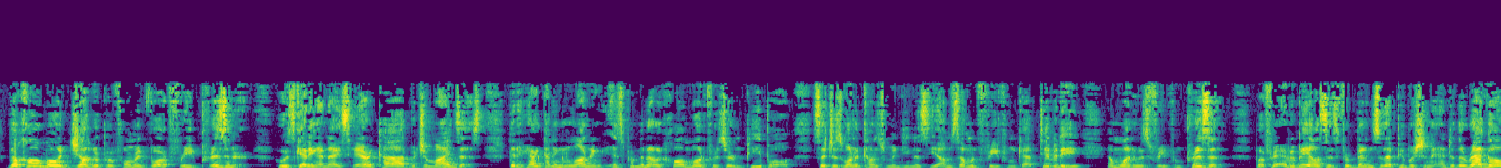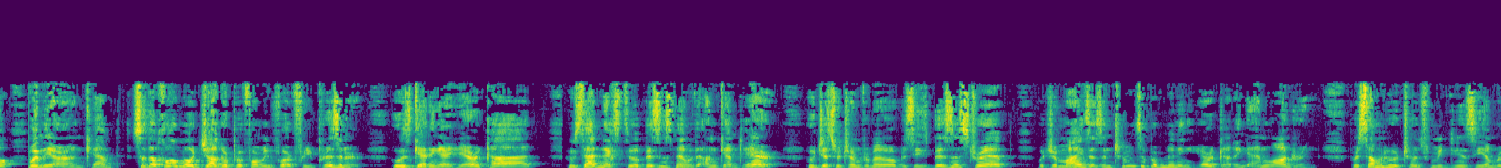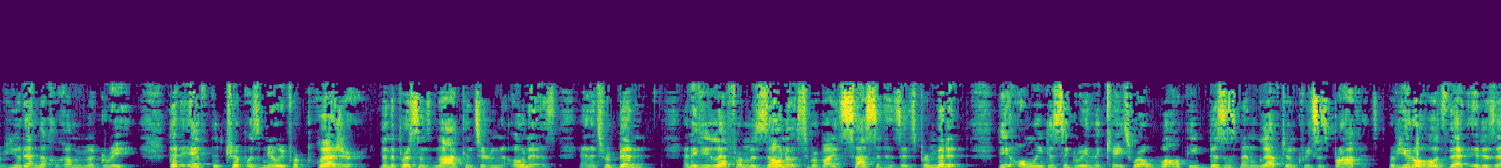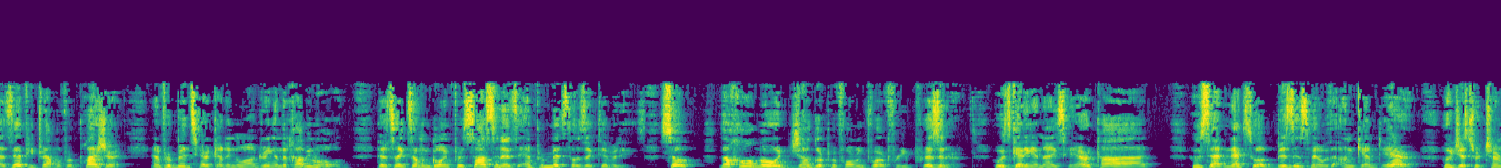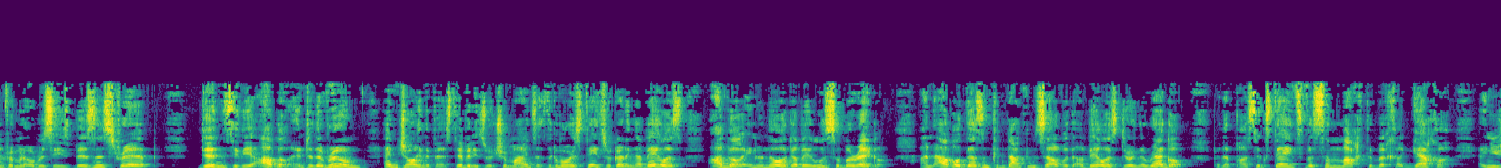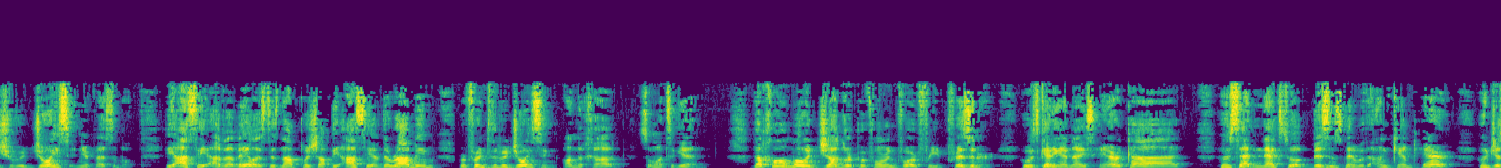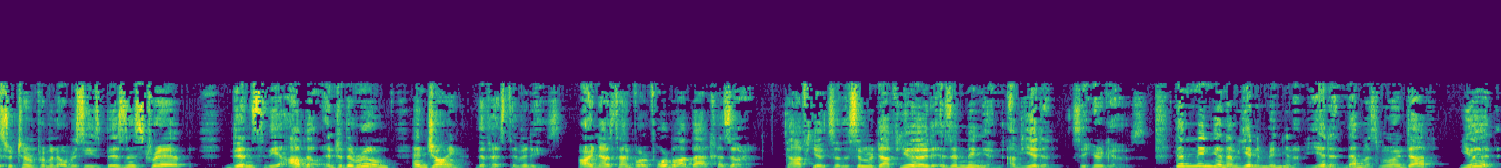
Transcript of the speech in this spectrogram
The Chomo juggler performing for a freed prisoner who is getting a nice haircut, which reminds us that haircutting and laundering is permitted on Chol for certain people, such as one who comes from Medina Siyam, someone free from captivity, and one who is free from prison. But for everybody else it's forbidden so that people shouldn't enter the regal when they are unkempt. So the Chomo juggler performing for a free prisoner who is getting a haircut, who sat next to a businessman with unkempt hair, who just returned from an overseas business trip, which reminds us, in terms of permitting haircutting and laundering, for someone who returns from Medina Siyam, Rabbi Yudah and the Chachamim agree that if the trip was merely for pleasure, then the person is not considered an ones, and it's forbidden. And if he left for Mazonos to provide sustenance, it's permitted. The only disagree in the case where a wealthy businessman left to increase his profits. Rav Yudah holds that it is as if he traveled for pleasure and forbids haircutting and laundering, and the Chavim hold that it's like someone going for sustenance and permits those activities. So, the whole juggler performing for a free prisoner who was getting a nice haircut, who sat next to a businessman with unkempt hair, who just returned from an overseas business trip, didn't see the Avel enter the room and join the festivities, which reminds us, the Gemara states regarding Avelos, Avel enu noag avelusa beregel. An Avel doesn't conduct himself with Avelos during the regel, but the Pasuk states, v'samachta bechagecha, and you should rejoice in your festival. The Asi of Avelos does not push off the Asi of the Rabbim, referring to the rejoicing on the Chag. So once again, the Chol juggler performing for a freed prisoner who was getting a nice haircut, who sat next to a businessman with unkempt hair, who just returned from an overseas business trip, didn't see the Avel enter the room and join the festivities. Alright, now it's time for a four block back Chazorah. Daf Yud. So the Siman Daf Yud is a minyan of Yidden. So here goes. The minyan of Yidden, minyan of Yidden, that must be on Daf Yud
